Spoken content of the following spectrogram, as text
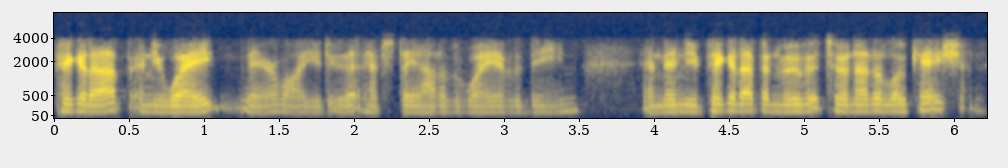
pick it up and you wait there while you do that, have to stay out of the way of the beam. And then you pick it up and move it to another location.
